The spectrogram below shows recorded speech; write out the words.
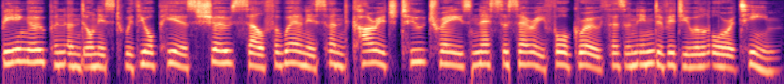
Being open and honest with your peers shows self awareness and courage, two traits necessary for growth as an individual or a team.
